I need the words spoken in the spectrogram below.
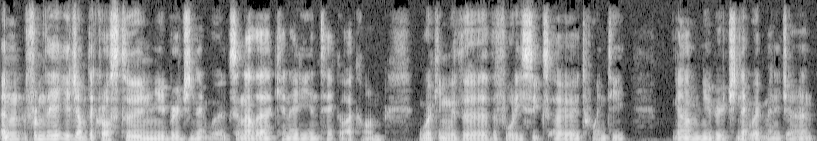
And from there, you jumped across to Newbridge Networks, another Canadian tech icon, working with the, the 46020 um, Newbridge Network Manager. And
